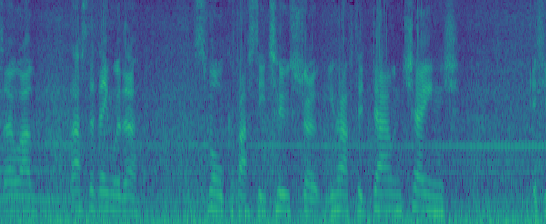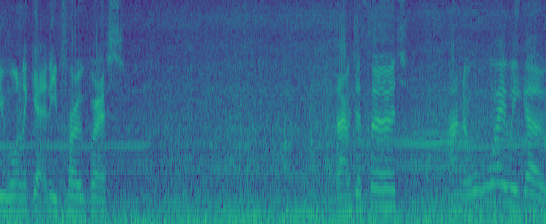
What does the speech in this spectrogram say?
So um, that's the thing with a small capacity two-stroke. You have to down change if you want to get any progress. Down to third, and away we go.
